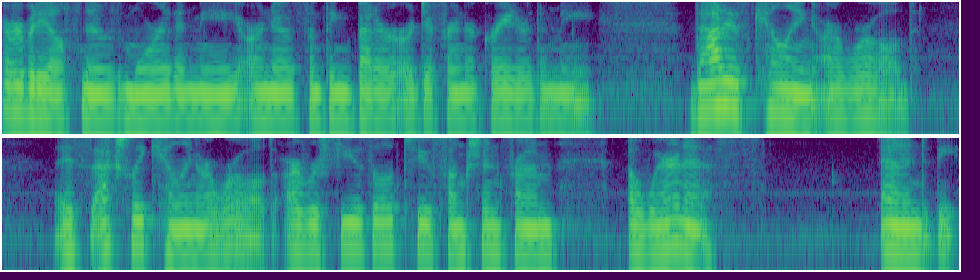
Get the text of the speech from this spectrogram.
everybody else knows more than me, or knows something better or different or greater than me. That is killing our world. It's actually killing our world. Our refusal to function from awareness and the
